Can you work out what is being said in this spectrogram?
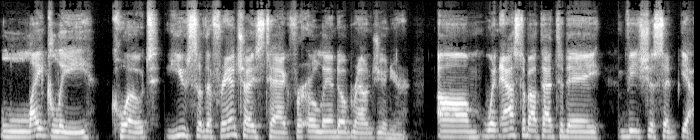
likely quote use of the franchise tag for Orlando Brown Jr. Um, when asked about that today, Veach just said, "Yeah,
